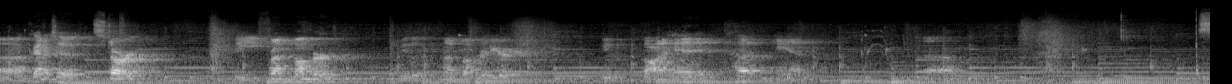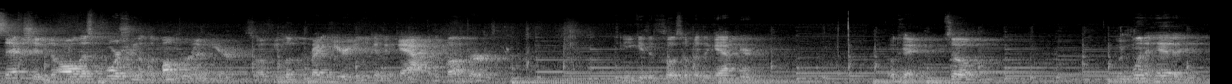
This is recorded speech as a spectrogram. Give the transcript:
uh, kind of to start, the front bumper, if you look at the front bumper here, we've gone ahead and cut and um, sectioned all this portion of the bumper in here. So if you look right here, you look at the gap of the bumper. Can you get a close up of the gap here? Okay, so we went ahead and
